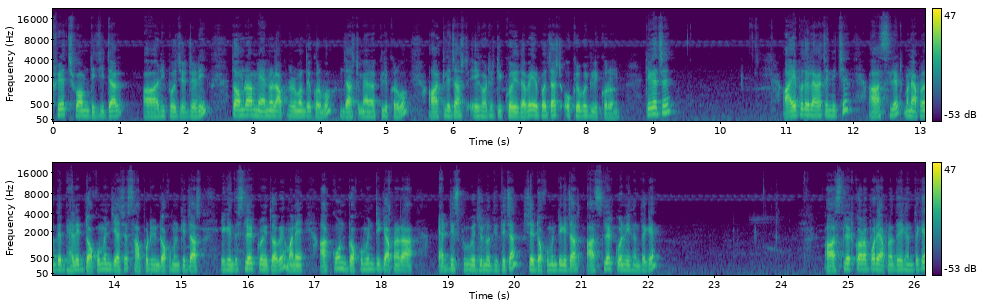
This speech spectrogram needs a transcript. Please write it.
ফ্রেচ ফর্ম ডিজিটাল রিপোজিটরি তো আমরা ম্যানুয়াল আপলোডের মধ্যে করব জাস্ট ম্যানুয়াল ক্লিক করব, আর ক্লিক জাস্ট এই ঘরটি ঠিক করে দিতে হবে, এরপর জাস্ট ওকের উপর ক্লিক করুন, ঠিক আছে? আর এরপর দেখে লেখা আছে নিচে সিলেক্ট মানে আপনাদের ভ্যালিড ডকুমেন্ট যে আছে সাপোর্টিং ডকুমেন্টকে জাস্ট এখান থেকে সিলেক্ট করে নিতে হবে মানে কোন ডকুমেন্টটিকে আপনারা অ্যাড্রেস প্রুফের জন্য দিতে চান, সেই ডকুমেন্টটিকে জাস্ট আর সিলেক্ট করে নিন এখান থেকে। আর সিলেক্ট করার পরে আপনাদের এখান থেকে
